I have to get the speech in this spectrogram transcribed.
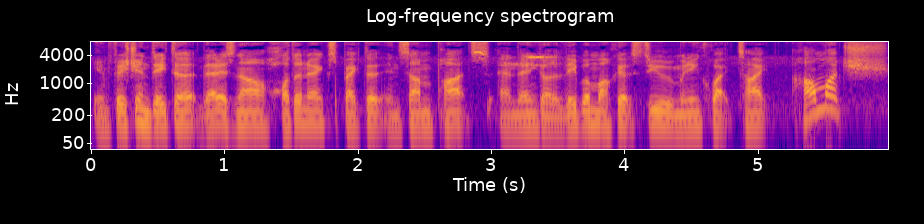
inflation data, that is now hotter than expected in some parts, and then got the labor market still remaining quite tight. How much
